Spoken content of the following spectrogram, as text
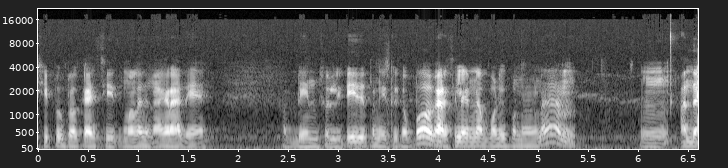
ஷிப்பு ப்ரோக் ஆயிடுச்சு இதுக்கு மேலே அது நகராது அப்படின்னு சொல்லிட்டு இது பண்ணிட்டு இருக்கப்போ கடைசியில் என்ன பண்ணி பண்ணாங்கன்னா அந்த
